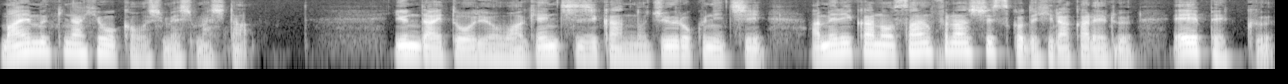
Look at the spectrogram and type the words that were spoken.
前向きな評価を示しました。ユン大統領は現地時間の16日アメリカのサンフランシスコで開かれる APEC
